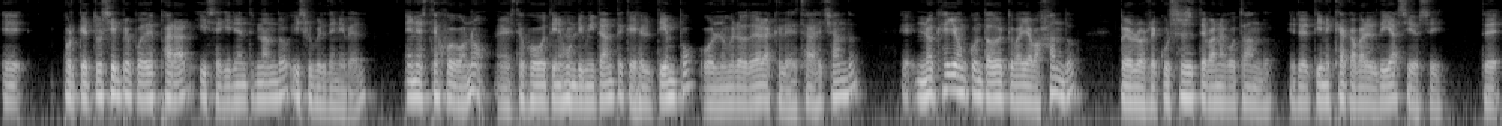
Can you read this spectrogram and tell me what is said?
eh, porque tú siempre puedes parar y seguir entrenando y subir de nivel. En este juego no. En este juego tienes un limitante que es el tiempo o el número de horas que le estás echando. Eh, no es que haya un contador que vaya bajando, pero los recursos se te van agotando. Entonces tienes que acabar el día sí o sí. Eh,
